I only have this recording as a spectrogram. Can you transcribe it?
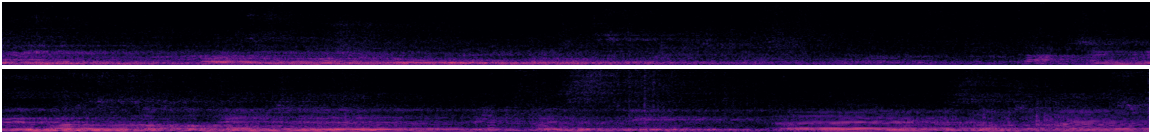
gmina. Bardzo proszę o informację. Tak, dziękuję bardzo za podjęcie tej kwestii. E, jakby zaczynając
